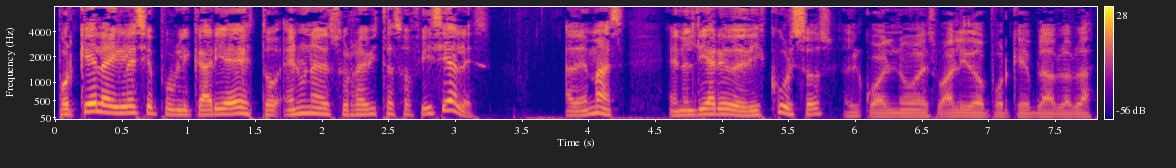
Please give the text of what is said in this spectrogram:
¿por qué la Iglesia publicaría esto en una de sus revistas oficiales? Además, en el diario de discursos, el cual no es válido porque bla bla bla.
